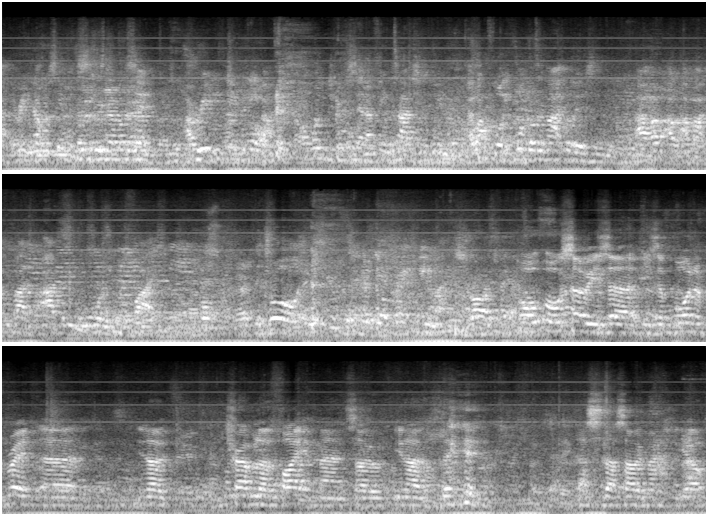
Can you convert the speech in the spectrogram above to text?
Out the ring. That was him at 60%. I really do believe I think 100% I think Tyson will win. I thought he won tonight because I, I, I might be bad, but I believe he won the fight. But the draw is going to be a great rematch. Also, he's a, he's a born and bred uh, you know, traveller fighting man. So you know, that's that's how we managed to get out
